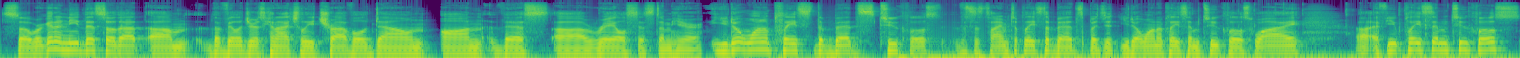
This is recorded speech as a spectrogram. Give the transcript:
So we're gonna need this so that um, the villagers can actually travel down on this uh, rail system here. You don't wanna place the beds too close. This is time to place the beds, but you don't wanna place them too close. Why? Uh, if you place them too close,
